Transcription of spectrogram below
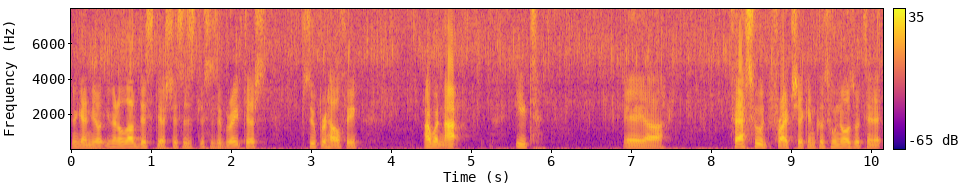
Again, you're, you're going to love this dish. This is this is a great dish, super healthy. I would not eat a uh, fast food fried chicken because who knows what's in it.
